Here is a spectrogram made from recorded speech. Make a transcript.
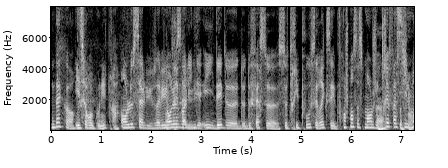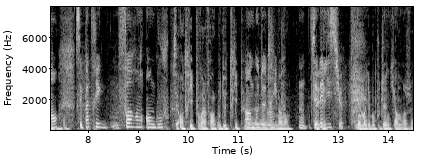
D'accord. Il se reconnaîtra. On le salue. Vous avez eu une On très bonne idée, idée de, de, de faire ce, ce tripou. C'est vrai que c'est franchement ça se mange Hein, très facilement. C'est pas très fort en, en goût. C'est en tripe, voilà, enfin en goût de tripe. En goût de euh, tripe. Non, non. Mm. C'est Et- délicieux. Finalement, il y a beaucoup de jeunes qui en mangent. euh,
